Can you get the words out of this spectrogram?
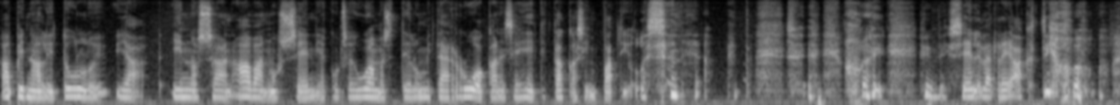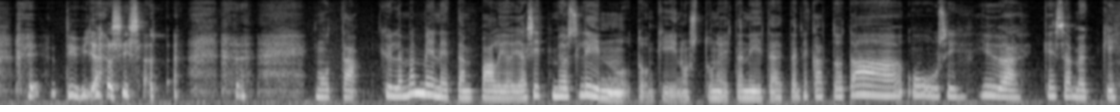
apina oli tullut ja innossaan avannut sen ja kun se huomasi, että ei ollut mitään ruokaa, niin se heitti takaisin patiolle sen. Ja, että se oli hyvin selvä reaktio tyhjää sisällä. Mutta kyllä mä menetän paljon ja sitten myös linnut on kiinnostuneita niitä, että ne katsoo, että Aa, uusi hyvä kesämökki,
